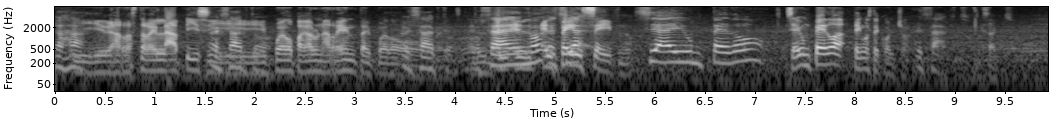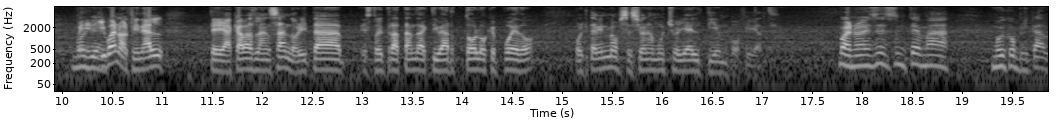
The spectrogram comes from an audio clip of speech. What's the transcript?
Ajá. y arrastrar el lápiz y, puedo pagar una renta y puedo... Exacto. El, O sea, el- si fail hay- safe, ¿no? Si hay un pedo, Si hay un pedo, tengo este colchón. exacto. Exacto. Muy y bien. bueno, al final te acabas lanzando. Ahorita estoy tratando de activar todo lo que puedo, porque también me obsesiona mucho ya el tiempo, fíjate. Bueno, ese es un tema muy complicado.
